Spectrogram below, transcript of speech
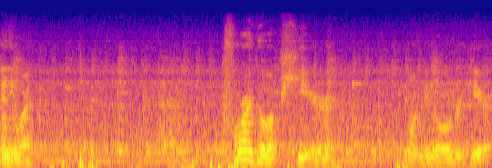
Anyway. Before I go up here, I'm going to go over here.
